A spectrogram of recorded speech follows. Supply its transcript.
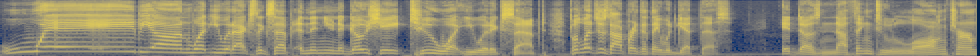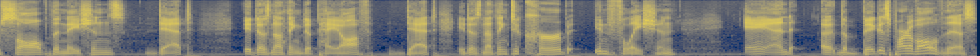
way beyond what you would actually accept, and then you negotiate to what you would accept. But let's just operate that they would get this. It does nothing to long term solve the nation's debt. It does nothing to pay off debt. It does nothing to curb inflation. And uh, the biggest part of all of this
